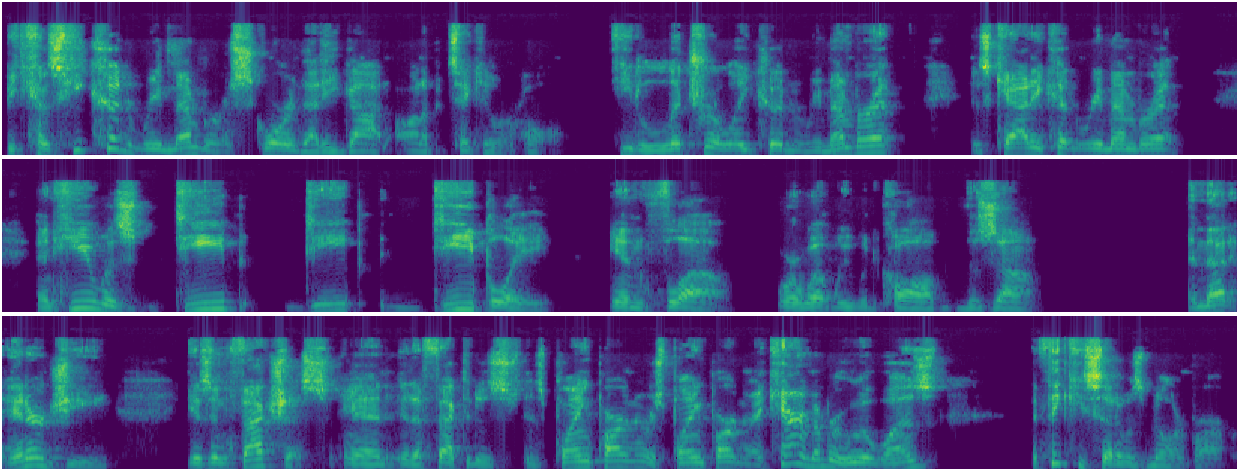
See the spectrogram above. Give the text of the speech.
because he couldn't remember a score that he got on a particular hole. He literally couldn't remember it. His caddy couldn't remember it. And he was deep, deep, deeply in flow, or what we would call the zone. And that energy is infectious and it affected his his playing partner, his playing partner. I can't remember who it was. I think he said it was Miller Barber.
